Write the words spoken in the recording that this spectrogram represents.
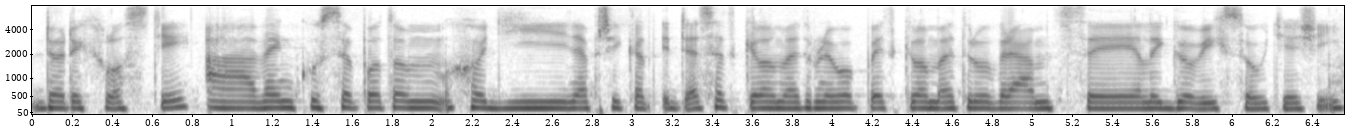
do rychlosti. A venku se potom chodí například i 10 km nebo 5 km v rámci ligových soutěží.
